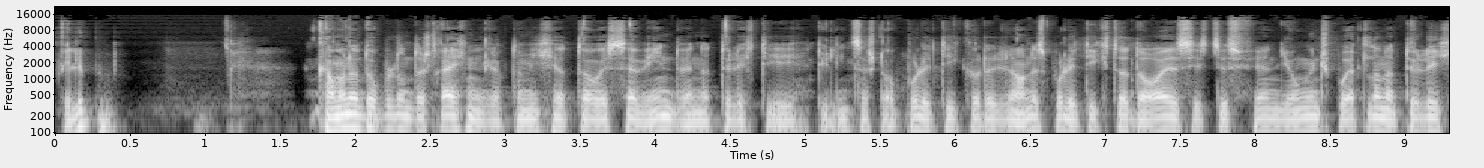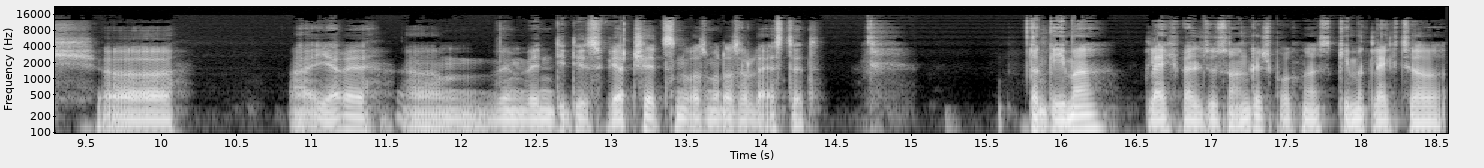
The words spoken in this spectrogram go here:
Philipp? Kann man nur doppelt unterstreichen. Ich glaube, der Michi hat da alles erwähnt. Wenn natürlich die, die Linzer Stadtpolitik oder die Landespolitik da da ist, ist das für einen jungen Sportler natürlich äh, eine Ehre, ähm, wenn, wenn die das wertschätzen, was man da so leistet. Dann gehen wir gleich, weil du es angesprochen hast, gehen wir gleich zur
